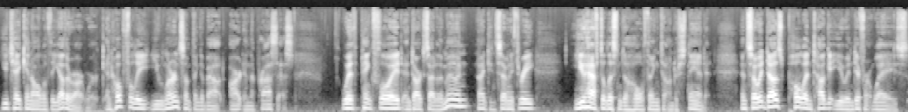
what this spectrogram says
You take in all of the other artwork and hopefully you learn something about art in the process. With Pink Floyd and Dark Side of the Moon, 1973, you have to listen to the whole thing to understand it. And so it does pull and tug at you in different ways.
